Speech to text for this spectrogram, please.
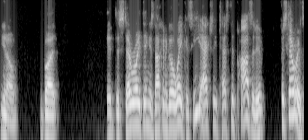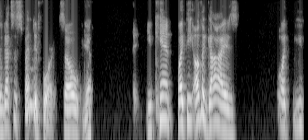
you know. But it, the steroid thing is not going to go away because he actually tested positive for steroids and got suspended for it. So yeah, you can't like the other guys. Like you,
